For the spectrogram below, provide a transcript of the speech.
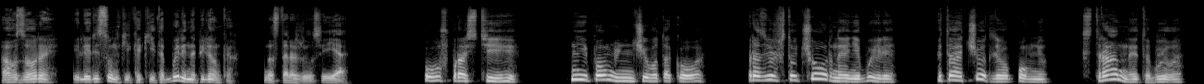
«А узоры или рисунки какие-то были на пеленках?» — насторожился я. «Уж прости, не помню ничего такого. Разве что черные они были. Это отчетливо помню. Странно это было.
